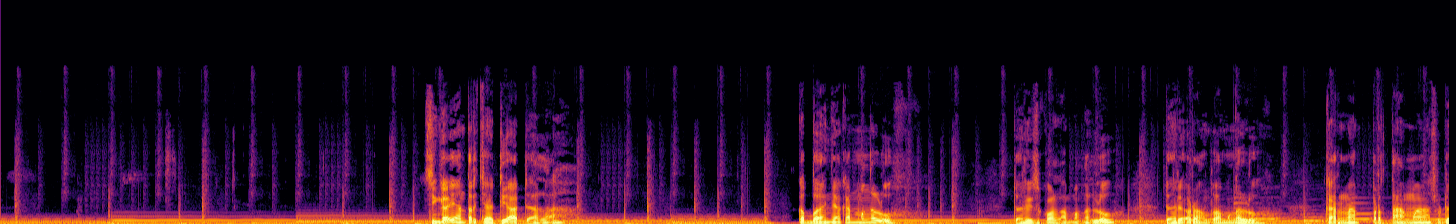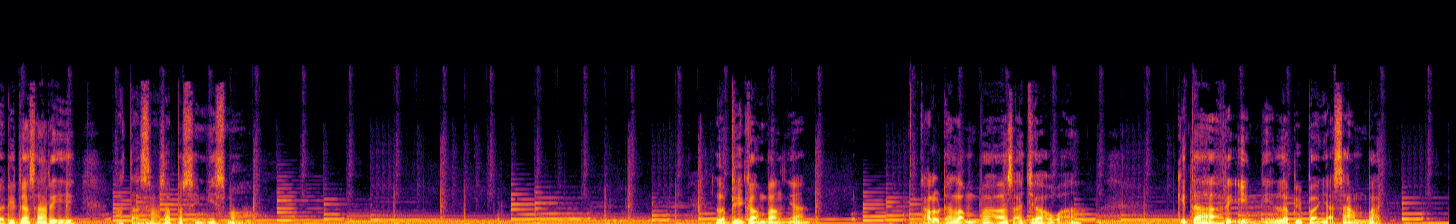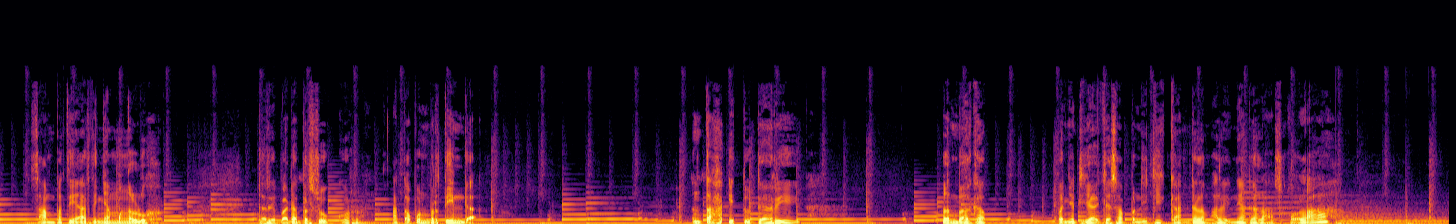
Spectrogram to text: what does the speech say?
Sehingga yang terjadi adalah kebanyakan mengeluh. Dari sekolah mengeluh, dari orang tua mengeluh. Karena pertama sudah didasari atas rasa pesimisme. Lebih gampangnya, kalau dalam bahasa Jawa, kita hari ini lebih banyak sambat. Sambat ini artinya mengeluh daripada bersyukur ataupun bertindak entah itu dari lembaga penyedia jasa pendidikan dalam hal ini adalah sekolah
